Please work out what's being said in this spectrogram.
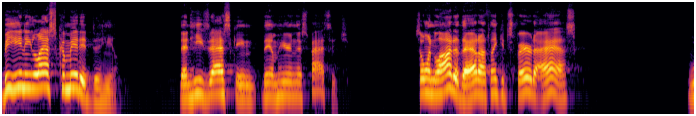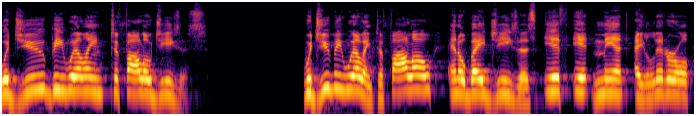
be any less committed to Him than He's asking them here in this passage. So, in light of that, I think it's fair to ask would you be willing to follow Jesus? Would you be willing to follow and obey Jesus if it meant a literal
